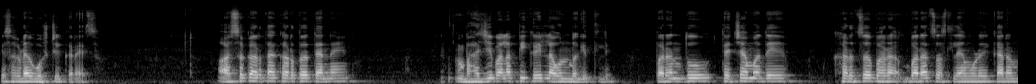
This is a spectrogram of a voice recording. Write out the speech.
ते सगळ्या गोष्टी करायचं. असं करता करता त्याने भाजीपाला पिकही लावून बघितले. परंतु त्याच्यामध्ये खर्च भरा बराच असल्यामुळे कारण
